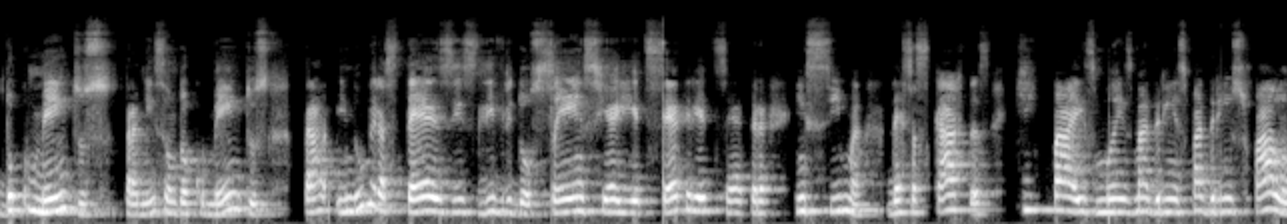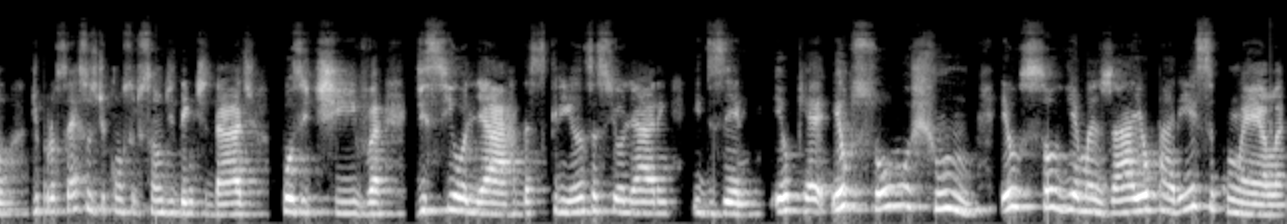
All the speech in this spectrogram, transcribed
documentos, para mim são documentos para inúmeras teses, livre docência e etc, etc, em cima dessas cartas que pais, mães, madrinhas, padrinhos falam de processos de construção de identidade positiva, de se olhar, das crianças se olharem e dizerem: eu quero, eu sou Oxum, eu sou Iemanjá, eu pareço com ela,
